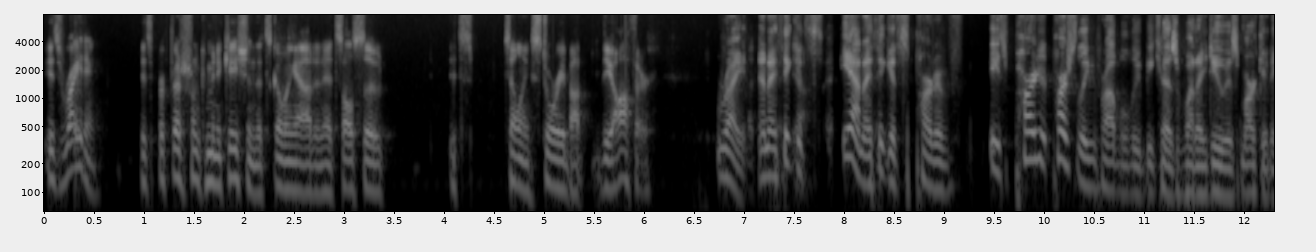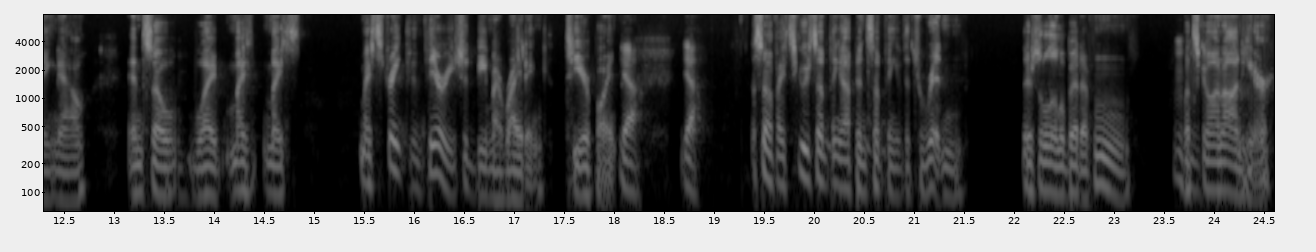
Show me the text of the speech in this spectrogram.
it's writing. It's professional communication that's going out, and it's also it's telling story about the author. Right, and I think yeah. it's yeah, and I think it's part of it's part partially probably because what I do is marketing now, and so why my my my strength in theory should be my writing. To your point, yeah, yeah. So if I screw something up in something that's written, there's a little bit of hmm, mm-hmm. what's going on here.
